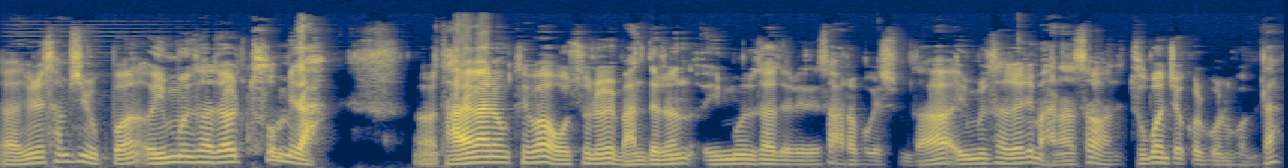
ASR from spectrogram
자, 유닛 36번 의문사절 2입니다. 어, 다양한 형태와 어순을 만드는 의문사절에 대해서 알아보겠습니다. 의문사절이 많아서 두 번째 걸 보는 겁니다.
